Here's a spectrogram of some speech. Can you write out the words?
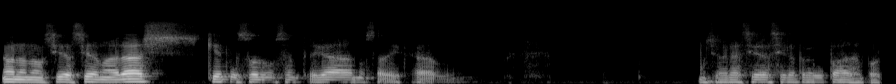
No, no, no. Si hacía Maharaj, ¿qué tesoro nos ha entregado, nos ha dejado? Muchas gracias, Sira Prabhupada, por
